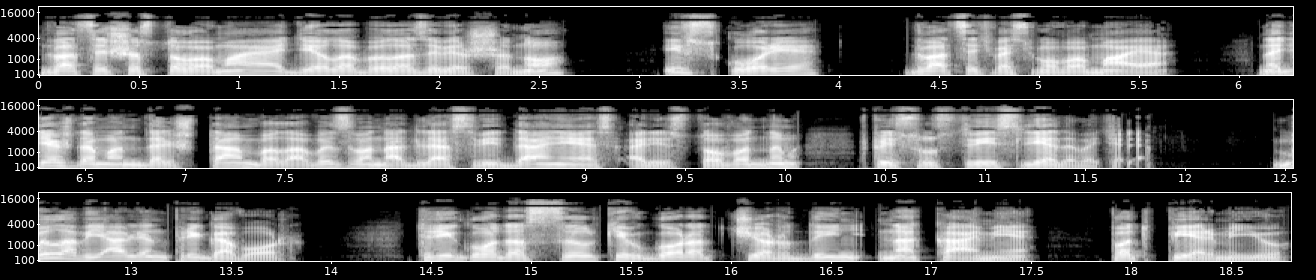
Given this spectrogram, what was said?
26 мая дело было завершено, и вскоре, 28 мая, Надежда Мандельштам была вызвана для свидания с арестованным в присутствии следователя. Был объявлен приговор. Три года ссылки в город Чердынь на Каме, под Пермию,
